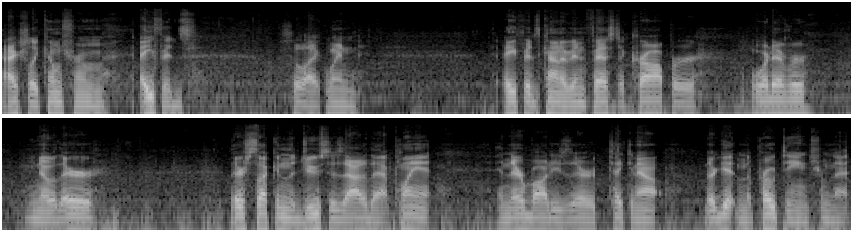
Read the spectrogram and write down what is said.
actually comes from aphids. So like when aphids kind of infest a crop or whatever, you know, they're they're sucking the juices out of that plant and their bodies they're taking out they're getting the proteins from that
